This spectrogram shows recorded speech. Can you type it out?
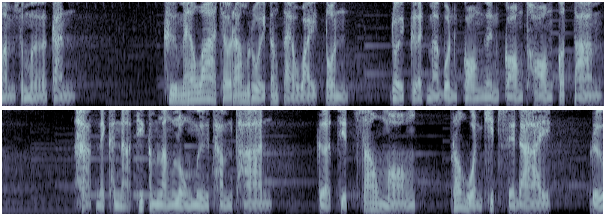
ม่ำเสมอกัน คือแม้ว่าจะร่ำรวยตั้งแต่วัยต้น โดยเกิดมาบนกองเงินกองทองก็ตาม หากในขณะที่กำลังลงมือทำทาน เกิดจิตเศร้าหมอง เพราะหวนคิดเสียดาย หรือ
